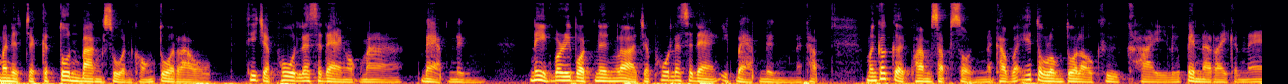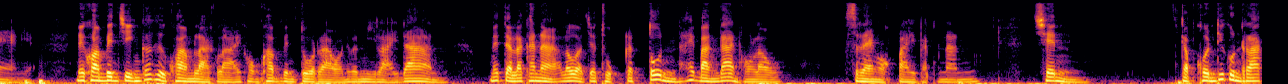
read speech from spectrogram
มันจะกระตุ้นบางส่วนของตัวเรา ที่จะพูดและแสดงออกมาแบบหนึ่งในอีกบริบทหนึ่งเราอาจจะพูดและแสดงอีกแบบหนึ่งนะครับ มันก็เกิดความสับสนนะครับว่าเอ๊ะตกลงตัวเราคือใครหรือเป็นอะไรกันแน่เนี่ยในความเป็นจริงก็คือความหลากหลายของความเป็นตัวเราเนี่ยมันมีหลายด้าน ในแต่ละขณะเราอาจจะถูกกระตุ้นให้บางด้านของเราแสดงออกไปแบบนั้น เช่น กับคนที่คุณรัก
